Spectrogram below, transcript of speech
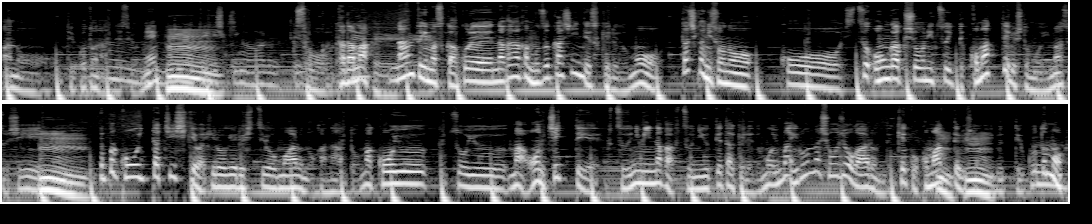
あのということなんですよね。そか。う。ただまあ何と言いますかこれなかなか難しいんですけれども確かにそのこう質音楽症について困ってる人もいますし、うん。やっぱりこういった知識は広げる必要もあるのかなと、まあ、こういうそういう、まあ、音痴って普通にみんなが普通に言ってたけれども、まあ、いろんな症状があるんで結構困ってる人がいるっていうことも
